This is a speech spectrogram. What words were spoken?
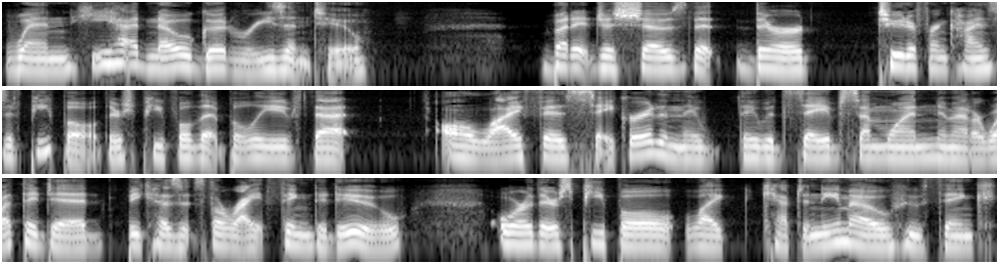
when he had no good reason to. But it just shows that there are two different kinds of people. There's people that believe that all life is sacred and they they would save someone no matter what they did because it's the right thing to do. Or there's people like Captain Nemo who think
